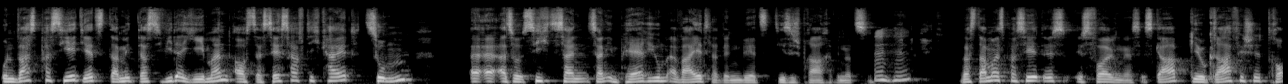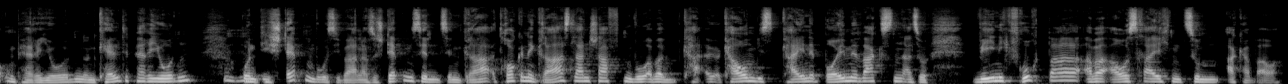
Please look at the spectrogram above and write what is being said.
und was passiert jetzt damit, dass wieder jemand aus der Sesshaftigkeit zum, äh, äh, also sich sein, sein Imperium erweitert, wenn wir jetzt diese Sprache benutzen? Mhm. Was damals passiert ist, ist Folgendes. Es gab geografische Trockenperioden und Kälteperioden mhm. und die Steppen, wo sie waren, also Steppen sind, sind gra trockene Graslandschaften, wo aber ka kaum bis keine Bäume wachsen, also wenig fruchtbar, aber ausreichend zum Ackerbau.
